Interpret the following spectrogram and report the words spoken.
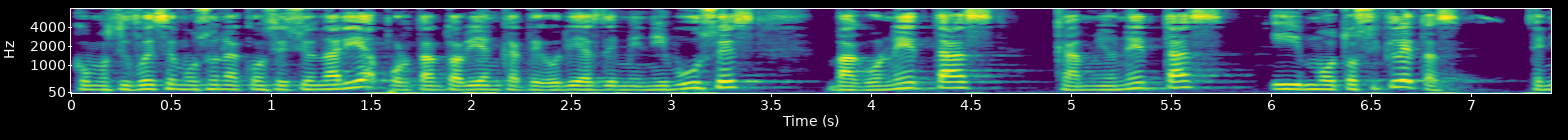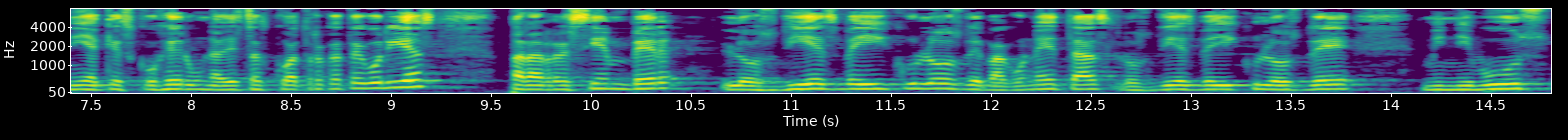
como si fuésemos una concesionaria, por tanto habían categorías de minibuses, vagonetas, camionetas y motocicletas. Tenía que escoger una de estas cuatro categorías para recién ver los 10 vehículos de vagonetas, los 10 vehículos de minibús,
